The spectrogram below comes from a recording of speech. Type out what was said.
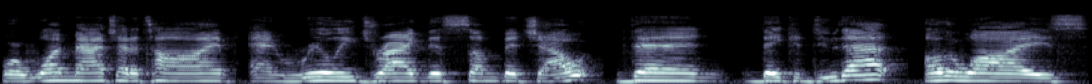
or one match at a time and really drag this some bitch out, then they could do that. Otherwise,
